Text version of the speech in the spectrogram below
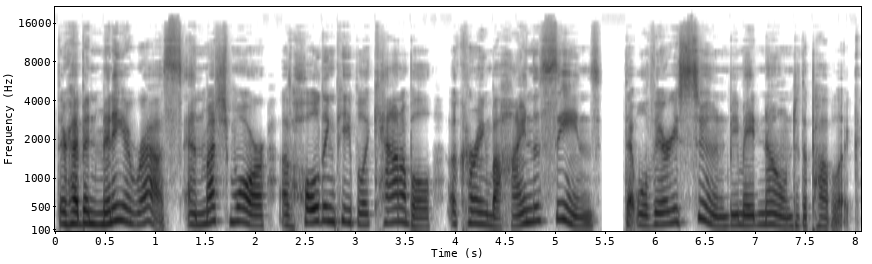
there have been many arrests and much more of holding people accountable occurring behind the scenes that will very soon be made known to the public.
